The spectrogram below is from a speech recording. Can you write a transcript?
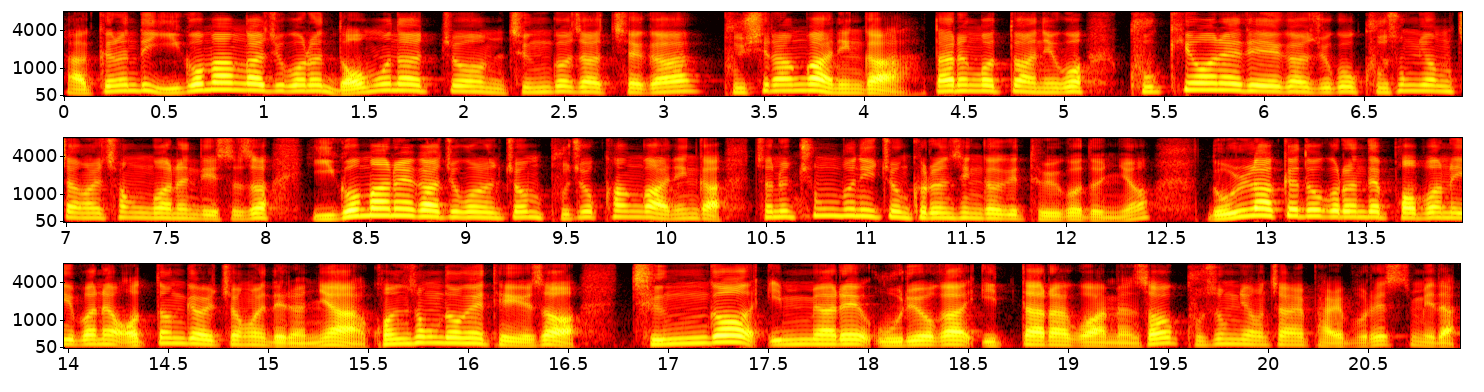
아 그런데 이것만 가지고는 너무나 좀 증거 자체가 부실한 거 아닌가? 다른 것도 아니고 국회의원에 대해 가지고 구속영장을 청구하는 데 있어서 이것만을 가지고는 좀 부족한 거 아닌가? 저는 충분히 좀 그런 생각이 들거든요. 놀랍게도 그런데 법원은 이번에 어떤 결정을 내렸냐? 권성동에 대해서 증거 인멸의 우려가 있다라고 하면서 구속영장을 발부를 했습니다.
